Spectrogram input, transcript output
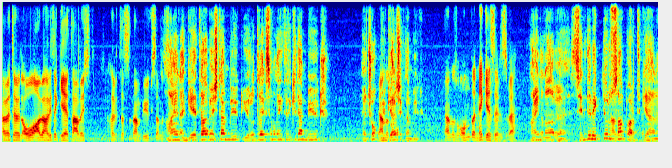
Evet evet o abi harita GTA 5 haritasından büyük sanırsam. Aynen GTA 5'ten büyük, Euro Truck Simulator 2'den büyük. Yani çok Yalnız büyük, o- gerçekten büyük. Yalnız onu da ne gezeriz be. Aynen abi. Seni de bekliyoruz Sarp artık yani.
